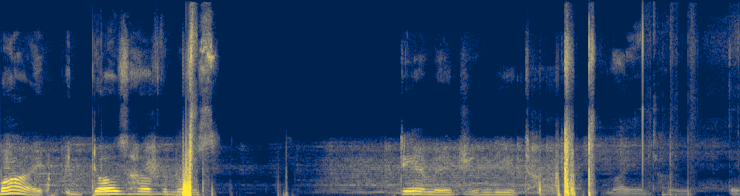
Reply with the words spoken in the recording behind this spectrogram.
But it does have the most damage in the entire my entire thing.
